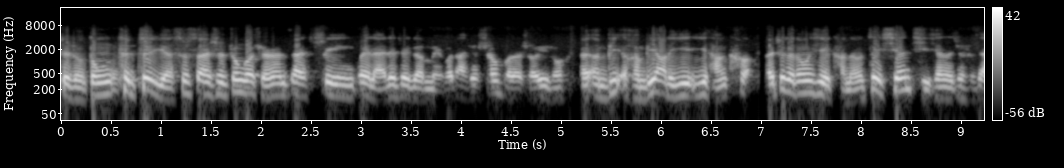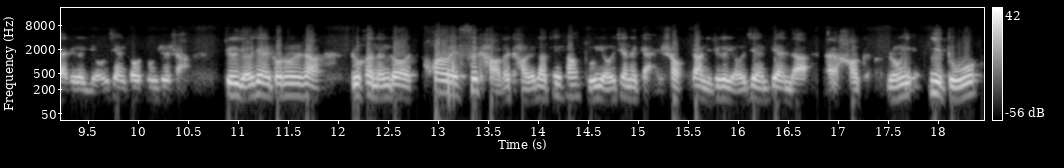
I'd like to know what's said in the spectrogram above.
这种东，这这也是算是中国学生在适应未来的这个美国大学生活的时候一种呃很必很必要的一一堂课。而这个东西可能最先体现的就是在这个邮件沟通之上。这个邮件沟通之上，如何能够换位思考的考虑到对方读邮件的感受，让你这个邮件变得呃好容易易读、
